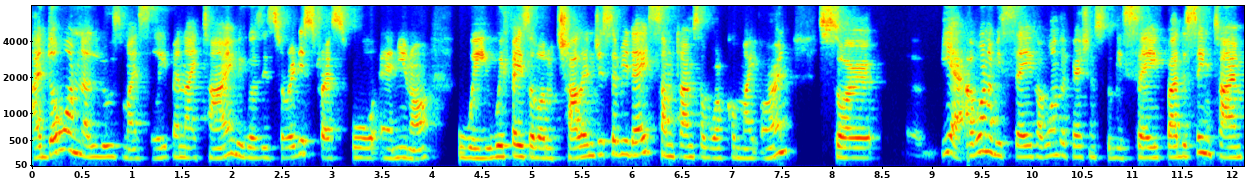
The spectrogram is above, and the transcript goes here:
I don't want to lose my sleep at night time because it's already stressful and you know we we face a lot of challenges every day. Sometimes I work on my own. So yeah, I want to be safe. I want the patients to be safe, but at the same time,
